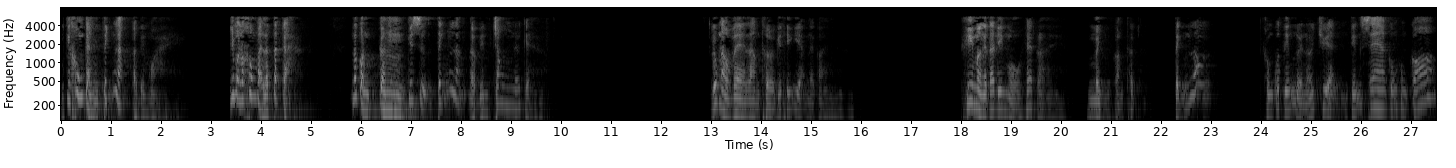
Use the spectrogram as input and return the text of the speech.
Một cái khung cảnh tĩnh lặng ở bên ngoài. Nhưng mà nó không phải là tất cả. Nó còn cần cái sự tĩnh lặng ở bên trong nữa kìa. Lúc nào về làm thử cái thí nghiệm này coi. Khi mà người ta đi ngủ hết rồi mình còn thức tĩnh lắm. Không có tiếng người nói chuyện, tiếng xe cũng không có.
